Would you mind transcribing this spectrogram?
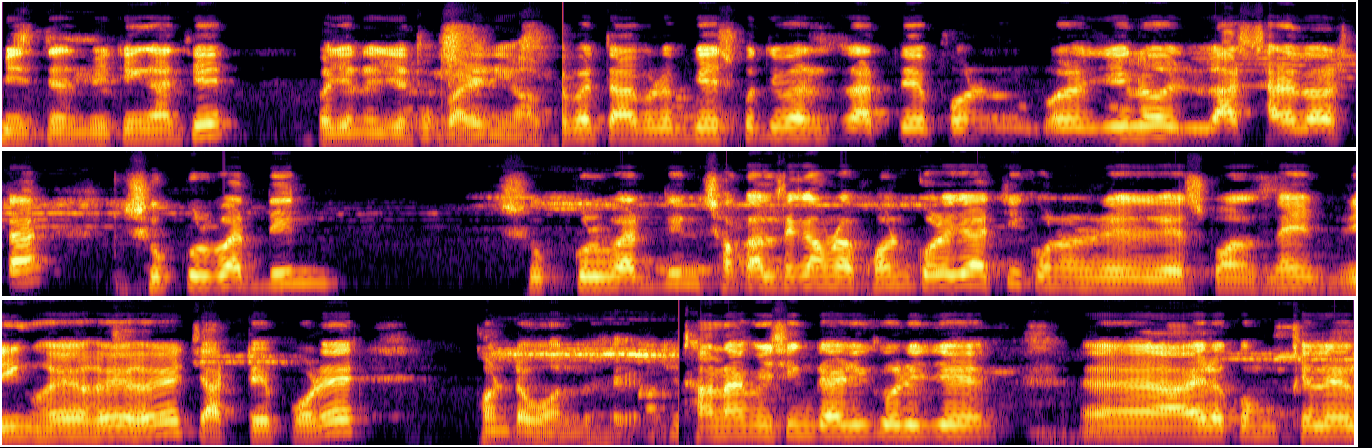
বিজনেস মিটিং আছে ওই জন্য যেতে পারেনি এবার তারপরে বৃহস্পতিবার রাত্রে ফোন করেছিল লাস্ট সাড়ে দশটা, শুক্রবার দিন শুক্রবার দিন সকাল থেকে আমরা ফোন করে যাচ্ছি, কোনো রেসপন্স নেই। রিং হয়ে হয়ে হয়ে চারটে পরে ফোনটা বন্ধ হয়ে গেল। থানায় মিসিং ডায়েরি করি যে এরকম ছেলের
